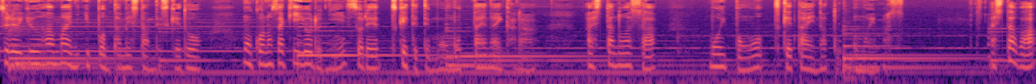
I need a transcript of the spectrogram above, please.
それを夕飯前に1本試したんですけどもうこの先夜にそれつけててももったいないから明日の朝もう1本をつけたいなと思います明日は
